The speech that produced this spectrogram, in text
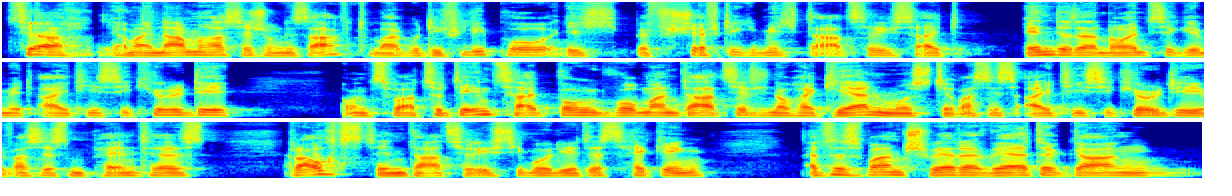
Tja, ja, mein Name hast du schon gesagt, Marco Di Filippo. Ich beschäftige mich tatsächlich seit Ende der 90er mit IT-Security. Und zwar zu dem Zeitpunkt, wo man tatsächlich noch erklären musste, was ist IT-Security, was ist ein Pentest, braucht es denn tatsächlich simuliertes Hacking? Also es war ein schwerer Werdegang.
